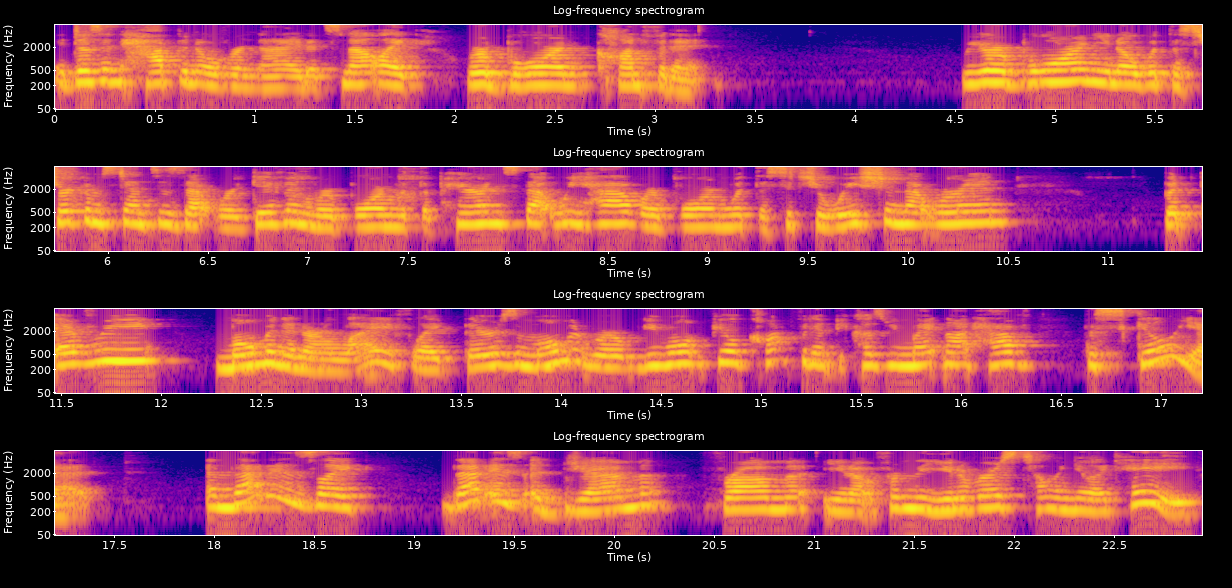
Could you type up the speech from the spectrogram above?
It doesn't happen overnight. It's not like we're born confident. We are born, you know, with the circumstances that we're given. We're born with the parents that we have. We're born with the situation that we're in. But every moment in our life, like there's a moment where we won't feel confident because we might not have the skill yet. And that is like, that is a gem from, you know, from the universe telling you like, hey,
